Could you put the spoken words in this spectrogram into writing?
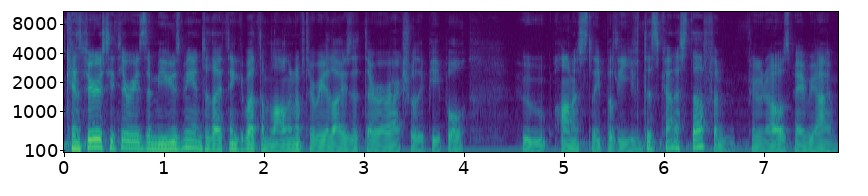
conspiracy theories amuse me until I think about them long enough to realize that there are actually people who honestly believe this kind of stuff. And who knows, maybe I'm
